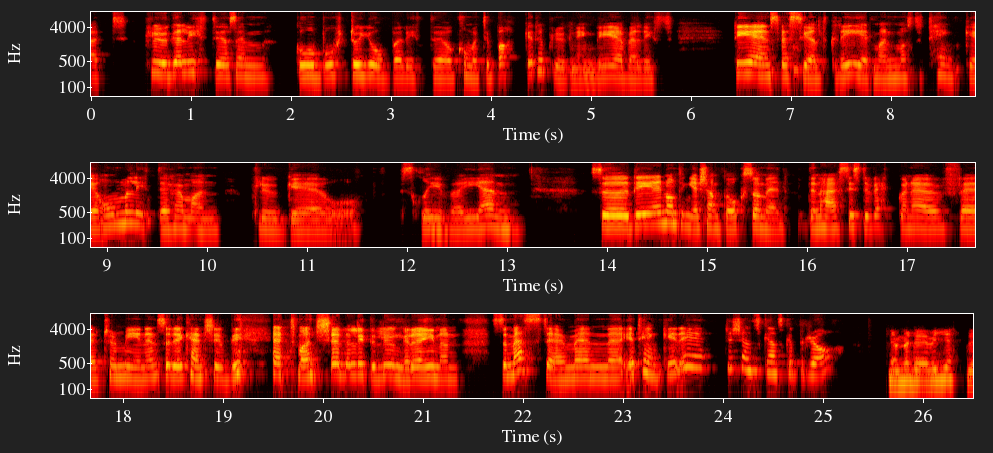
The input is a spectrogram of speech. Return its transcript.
Att plugga lite och sen gå bort och jobba lite och komma tillbaka till pluggning. Det är väldigt det är en speciell grej man måste tänka om lite hur man pluggar och skriver Mm. igen. Så det är någonting jag kämpar också med den här sista veckan av terminen så det kanske blir att man känner lite lugnare innan semester men eh, jag tänker det, det känns ganska bra. Nej, men det är väl jätte,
